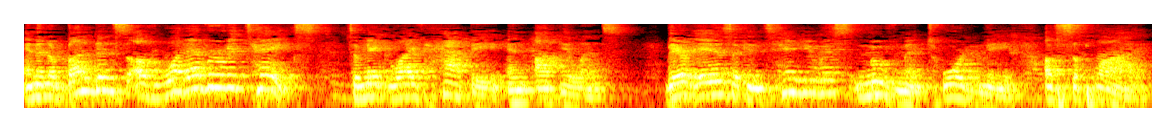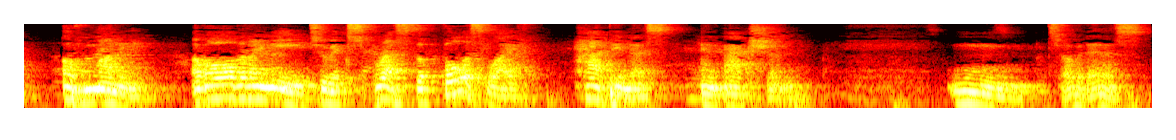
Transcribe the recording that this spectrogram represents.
and an abundance of whatever it takes to make life happy and opulent there is a continuous movement toward me of supply, of money, of all that I need to express the fullest life, happiness, and action. Mm, so it is.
